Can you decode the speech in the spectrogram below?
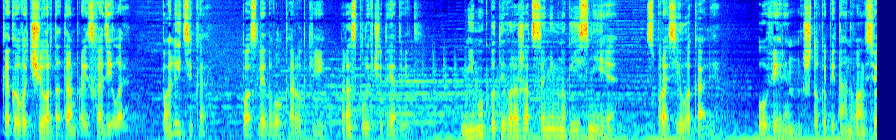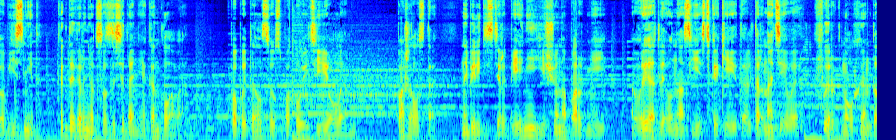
«Какого черта там происходило?» «Политика», – последовал короткий, расплывчатый ответ. «Не мог бы ты выражаться немного яснее?» – спросила Кали. Уверен, что капитан вам все объяснит, когда вернется с заседания конклава. Попытался успокоить ее Лэм. Пожалуйста, наберитесь терпения еще на пару дней. Вряд ли у нас есть какие-то альтернативы, фыркнул Хэндл.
